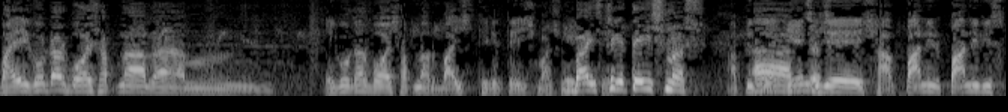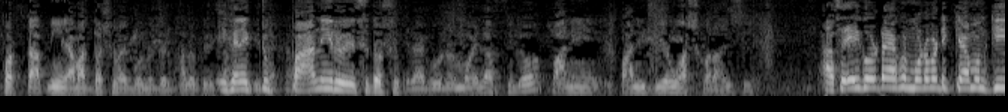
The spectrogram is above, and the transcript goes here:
বা এগোটার বয়স আপনার এগোটার বয়স আপনার বাইশ থেকে তেইশ মাস বাইশ থেকে তেইশ মাস। আপনি দেখেন আচ্ছা, যে পানির পানির স্পটটা আপনি আমার দর্শক ভাই বন্ধুদের ভালো করে এখানে একটু পানি রয়েছে দর্শক। এরা গরুটার ময়লা ছিল পানি পানি দিয়ে ওয়াশ করা হয়েছে। আচ্ছা এই গরুটা এখন মোটামুটি কেমন? কি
